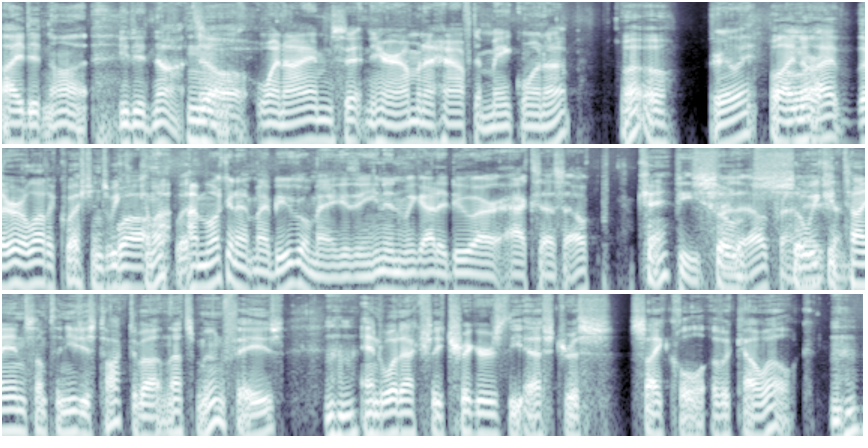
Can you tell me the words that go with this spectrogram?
I did not. You did not. No. So when I'm sitting here, I'm going to have to make one up. Uh oh. Really? Well, I know I, there are a lot of questions we well, can come up with. I, am looking at my Bugle magazine, and we got to do our Access Elk. okay. piece so, for the Elk so we could tie in something you just talked about, and that's moon phase Mhm. and what actually triggers the estrus cycle of a cow elk. The,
